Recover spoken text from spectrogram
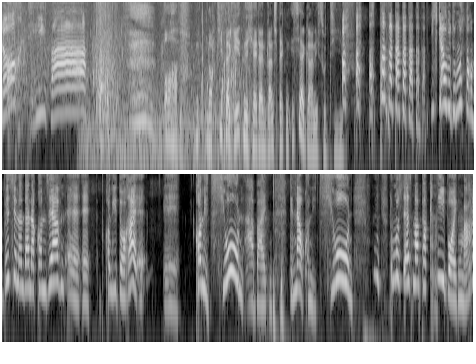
Noch tiefer. Oh, noch tiefer geht nicht. Hey, dein Planschbecken ist ja gar nicht so tief. Papp, papp, papp. Ich glaube, du musst noch ein bisschen an deiner Konserven, äh, äh, Konditorei, äh, äh, Kondition arbeiten. Genau, Kondition. Hm, Du musst erst mal ein paar Kniebeugen machen.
